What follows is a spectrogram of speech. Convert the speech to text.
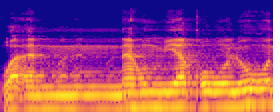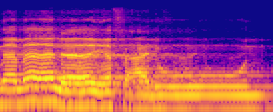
وأنهم يقولون ما لا يفعلون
